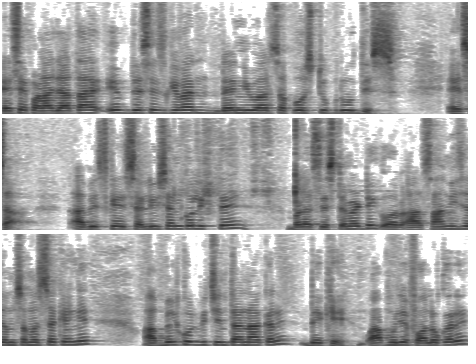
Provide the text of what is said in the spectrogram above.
ऐसे पढ़ा जाता है if this is given then you are suppose to prove this ऐसा। अब इसके सोल्यूशन को लिखते हैं, बड़ा सिस्टमेटिक और आसानी से हम समझ सकेंगे। आप बिल्कुल भी चिंता ना करें। देखें आप मुझे फॉलो करें।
